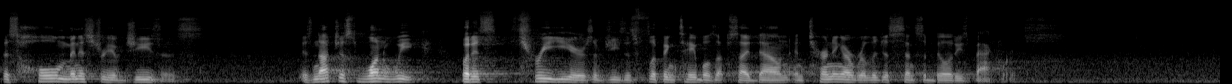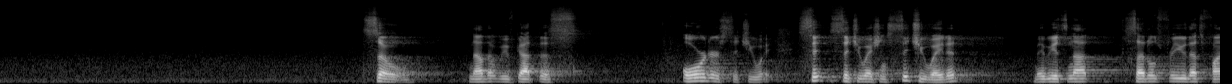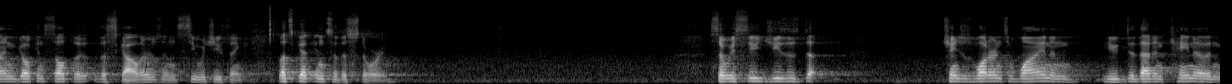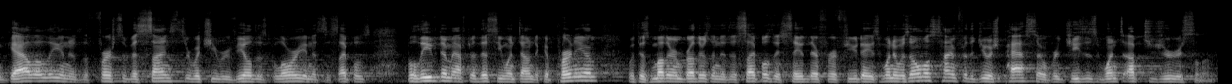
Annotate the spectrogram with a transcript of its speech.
This whole ministry of Jesus is not just one week, but it's three years of Jesus flipping tables upside down and turning our religious sensibilities backwards. So, now that we've got this order situa- situation situated. Maybe it's not settled for you, that's fine. Go consult the, the scholars and see what you think. Let's get into the story. So we see Jesus changes water into wine, and he did that in Cana in Galilee, and it was the first of his signs through which he revealed his glory, and his disciples believed him. After this, he went down to Capernaum with his mother and brothers and his disciples. They stayed there for a few days. When it was almost time for the Jewish Passover, Jesus went up to Jerusalem.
